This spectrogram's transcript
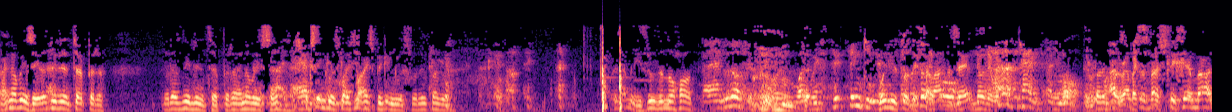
I know what he's saying. He doesn't need an interpreter. He doesn't need an interpreter. I know what he's saying. He speaks English. Like I speak English. What are you talking about? What mean? He threw the luchot. I know what we're thinking. What you thought? They fell out of his head? No, they were. can't anymore. The But rabbi Pasuk says, "Vashlichem ma'al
